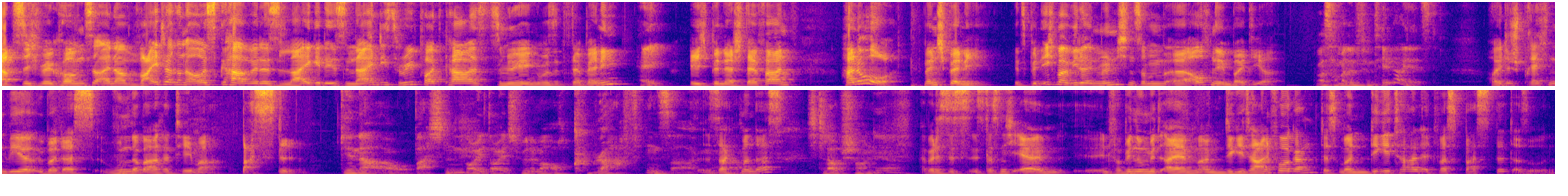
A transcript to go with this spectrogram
Herzlich willkommen zu einer weiteren Ausgabe des Like It Is 93 Podcasts. Mir gegenüber sitzt der Benny. Hey. Ich bin der Stefan. Hallo, Mensch Benny. Jetzt bin ich mal wieder in München zum äh, Aufnehmen bei dir. Was haben wir denn für ein Thema jetzt? Heute sprechen wir über das wunderbare Thema Basteln. Genau, basteln. Neudeutsch würde man auch craften sagen. Sagt man das? Ich glaube schon, ja. Aber das ist, ist das nicht eher in, in Verbindung mit einem, einem digitalen Vorgang, dass man digital etwas bastelt? Also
